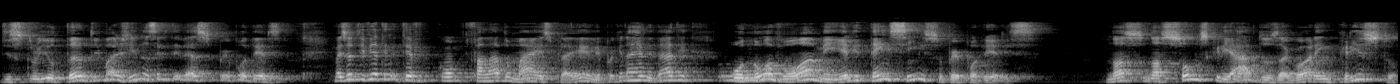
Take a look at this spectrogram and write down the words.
destruiu tanto, imagina se ele tivesse superpoderes. Mas eu devia ter, ter falado mais para ele, porque na realidade o novo homem, ele tem sim superpoderes. Nós, nós somos criados agora em Cristo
